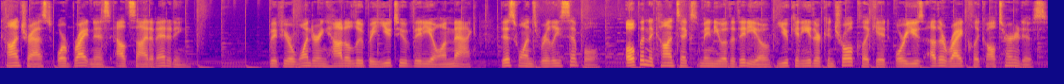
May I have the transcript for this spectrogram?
contrast, or brightness outside of editing. If you're wondering how to loop a YouTube video on Mac, this one's really simple. Open the context menu of the video, you can either control click it or use other right click alternatives.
